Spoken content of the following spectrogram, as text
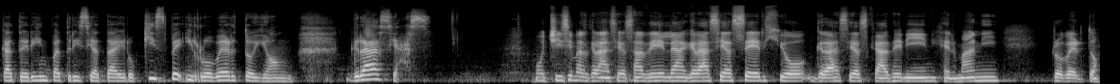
Caterín Patricia Tairo Quispe y Roberto Young. Gracias. Muchísimas gracias, Adela. Gracias, Sergio. Gracias, Catherine, Germani, Roberto.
